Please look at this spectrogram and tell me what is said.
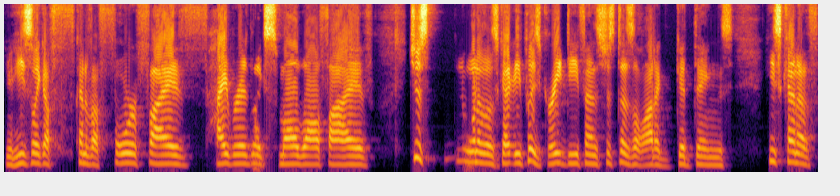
you know, he's like a f- kind of a four or five hybrid, like small ball five. Just one of those guys. He plays great defense. Just does a lot of good things. He's kind of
